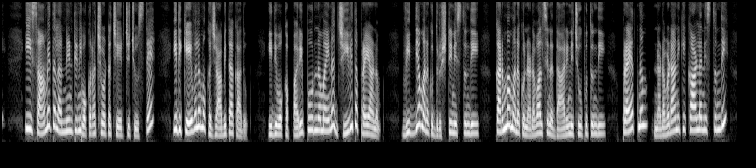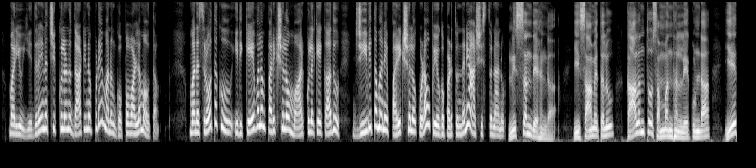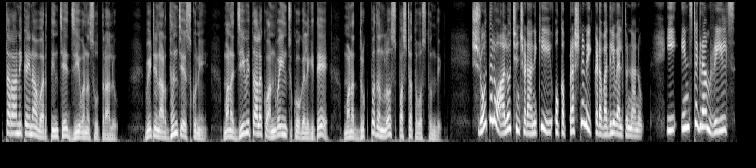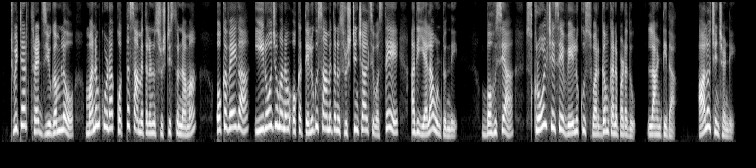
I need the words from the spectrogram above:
ఈ సామెతలన్నింటినీ ఒకనచోట చేర్చి చూస్తే ఇది కేవలం ఒక జాబితా కాదు. ఇది ఒక పరిపూర్ణమైన జీవిత ప్రయాణం. విద్య మనకు దృష్టినిస్తుంది కర్మ మనకు నడవాల్సిన దారిని చూపుతుంది ప్రయత్నం నడవడానికి కాళ్ళనిస్తుంది మరియు ఎదురైన చిక్కులను దాటినప్పుడే మనం గొప్పవాళ్ళం అవుతాం. మన శ్రోతకు ఇది కేవలం పరీక్షలో మార్కులకే కాదు జీవితమనే పరీక్షలో కూడా ఉపయోగపడుతుందని ఆశిస్తున్నాను. నిస్సందేహంగా ఈ సామెతలు కాలంతో సంబంధం లేకుండా ఏ తరానికైనా వర్తించే జీవన సూత్రాలు వీటిని అర్థం చేసుకుని మన జీవితాలకు అన్వయించుకోగలిగితే మన దృక్పథంలో స్పష్టత వస్తుంది. శ్రోతలు ఆలోచించడానికి ఒక ప్రశ్నను ఇక్కడ వదిలి వెళ్తున్నాను. ఈ ఇన్స్టాగ్రామ్ రీల్స్ ట్విట్టర్ థ్రెడ్స్ యుగంలో మనం కూడా కొత్త సామెతలను సృష్టిస్తున్నామా? ఒకవేళ ఈరోజు మనం ఒక తెలుగు సామెతను సృష్టించాల్సి వస్తే అది ఎలా ఉంటుంది? బహుశా స్క్రోల్ చేసే వేలుకు స్వర్గం కనపడదు. లాంటిదా? ఆలోచించండి.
